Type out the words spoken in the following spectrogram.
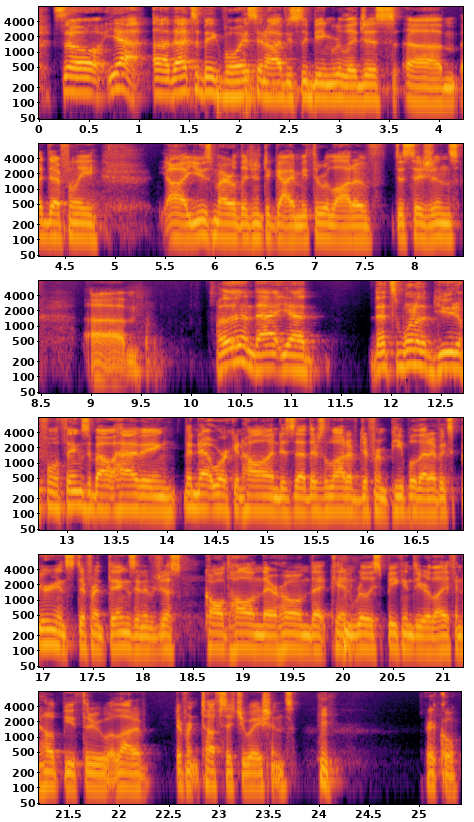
so yeah, uh, that's a big voice, and obviously, being religious, um, I definitely uh, use my religion to guide me through a lot of decisions. Um, other than that, yeah, that's one of the beautiful things about having the network in Holland is that there's a lot of different people that have experienced different things and have just called Holland their home that can really speak into your life and help you through a lot of different tough situations. Very cool.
